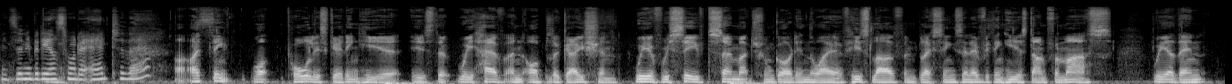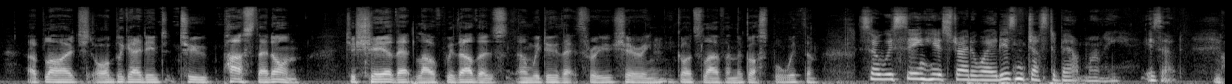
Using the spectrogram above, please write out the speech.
Does anybody else want to add to that? I I think what Paul is getting here is that we have an obligation. We have received so much from God in the way of His love and blessings and everything He has done from us. We are then obliged or obligated to pass that on, to share that love with others, and we do that through sharing God's love and the gospel with them. So we're seeing here straight away it isn't just about money, is it? No.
